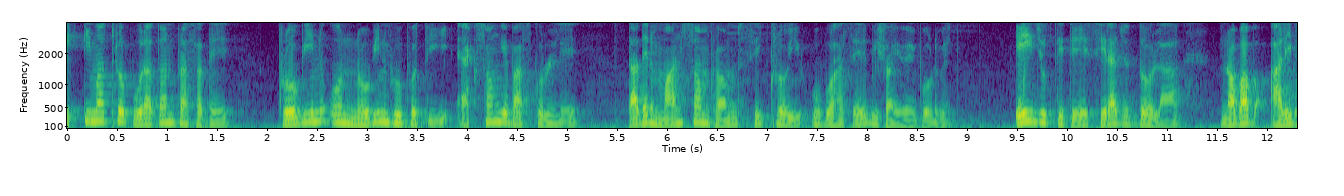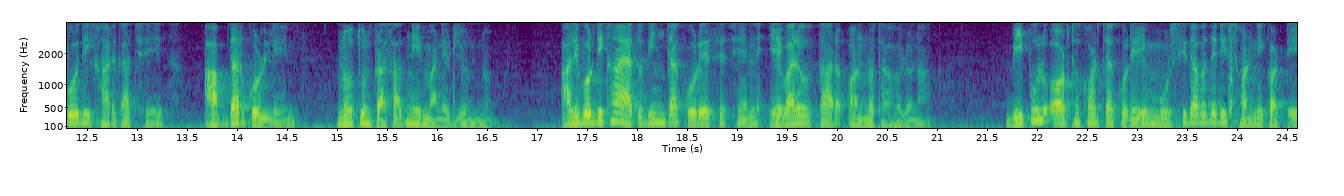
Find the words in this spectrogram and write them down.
একটিমাত্র পুরাতন প্রাসাদে প্রবীণ ও নবীন ভূপতি একসঙ্গে বাস করলে তাদের মান সম্ভ্রম শীঘ্রই উপহাসের বিষয় হয়ে পড়বে। এই যুক্তিতে সিরাজউদ্দৌলা নবাব আলীবর্দী খাঁর কাছে আবদার করলেন নতুন প্রাসাদ নির্মাণের জন্য। আলীবর্দী খাঁ এতদিন যা করে এসেছেন এবারেও তার অন্যথা হলো না। বিপুল অর্থ খরচা করে মুর্শিদাবাদেরই সন্নিকটে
